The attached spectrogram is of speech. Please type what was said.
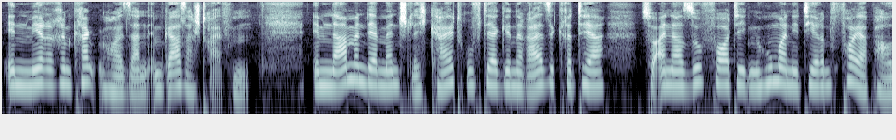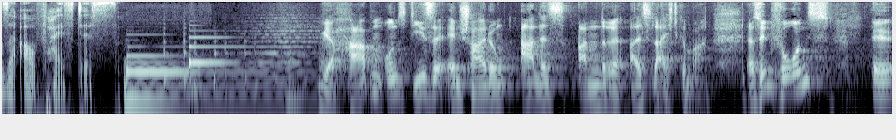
in mehreren Krankenhäusern im Gazastreifen. Im Namen der Menschlichkeit ruft der Generalsekretär zu einer sofortigen humanitären Feuerpause auf, heißt es. Wir haben uns diese Entscheidung alles andere als leicht gemacht. Das sind für uns äh,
